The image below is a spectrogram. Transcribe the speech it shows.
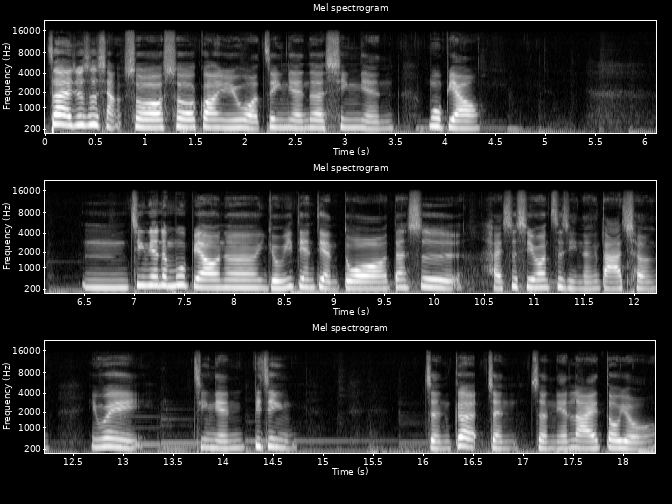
再就是想说说关于我今年的新年目标。嗯，今年的目标呢，有一点点多，但是。还是希望自己能达成，因为今年毕竟整个整整年来都有，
